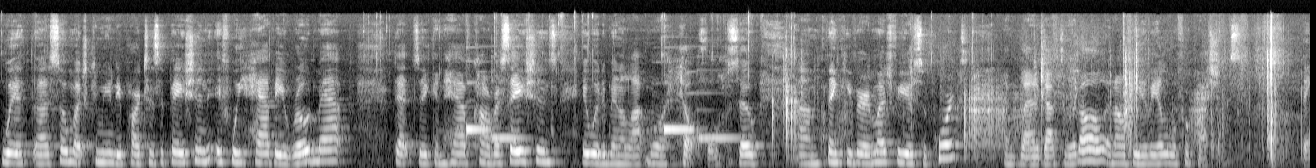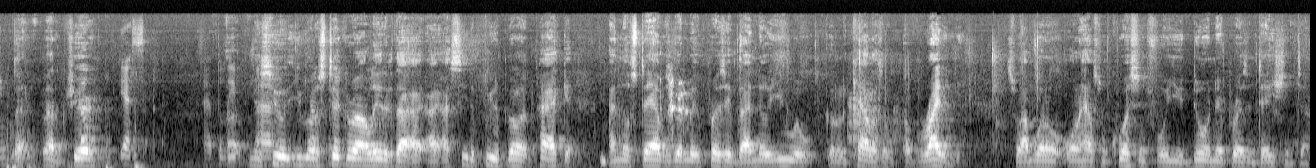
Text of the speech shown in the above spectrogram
with uh, so much community participation. If we have a roadmap that they can have conversations, it would have been a lot more helpful. So um, thank you very much for your support. I'm glad I got through it all, and I'll be available for questions. Thank you. Madam Chair, Oh, Yes, I believe. Ms. uh, Hewitt, you gonna stick around later, 'cause I, I, I see the pre-developed packet. I know staff is gonna make a presentation, but I know you were gonna callous of, of writing it. So I'm gonna, wanna have some questions for you during their presentation time.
